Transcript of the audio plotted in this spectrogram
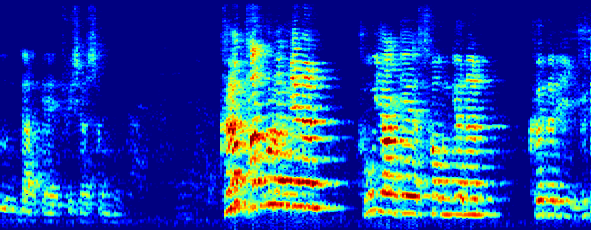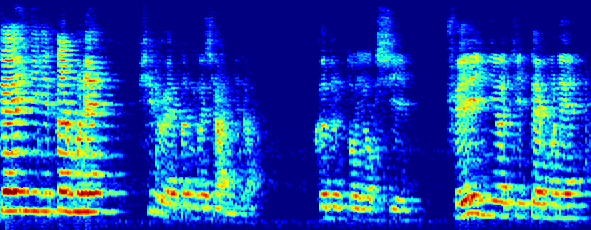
응답해 주셨습니다. 그렇다고 그러면은 구약의 성전은 그들이 유대인이기 때문에 필요했던 것이 아니라 그들도 역시 죄인이었기 때문에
